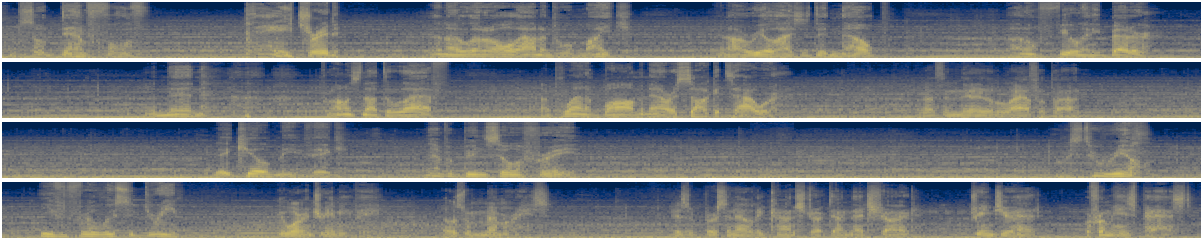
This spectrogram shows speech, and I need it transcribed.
I'm so damn full of hatred. Then I let it all out into a mic. And I realized it didn't help. I don't feel any better. And then, promise not to laugh. I plant a bomb in Arasaka Tower. Nothing there to laugh about. They killed me, Vic. Never been so afraid. It was too real. Even for a lucid dream. You weren't dreaming, V. Those were memories. There's a personality construct on that shard. Dreams you had, were from his past.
